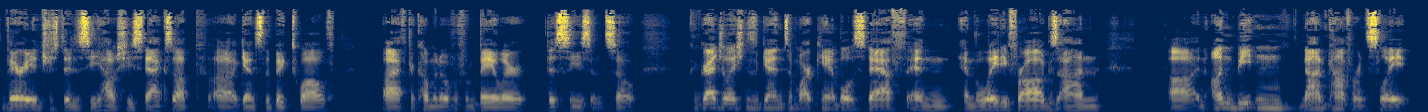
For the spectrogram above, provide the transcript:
Very interested to see how she stacks up uh, against the Big 12 uh, after coming over from Baylor this season. So, congratulations again to Mark Campbell, staff, and and the Lady Frogs on uh, an unbeaten non-conference slate.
